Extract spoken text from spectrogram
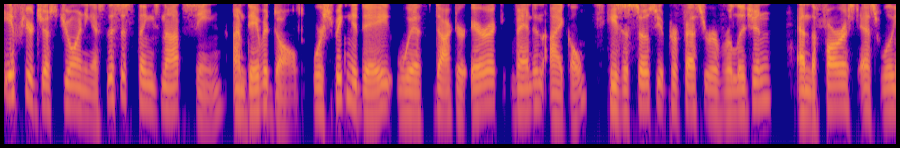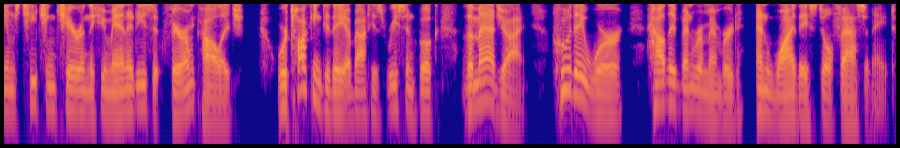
If you're just joining us, this is Things Not Seen. I'm David Dault. We're speaking today with Dr. Eric Vanden Eykel. He's Associate Professor of Religion and the Forrest S. Williams Teaching Chair in the Humanities at Ferrum College. We're talking today about his recent book, The Magi Who They Were, How They've Been Remembered, and Why They Still Fascinate.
